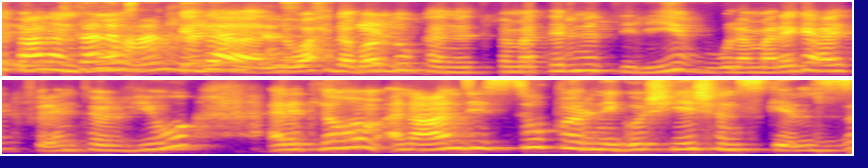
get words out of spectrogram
ب- فعلا عنها كده يعني لواحدة. برضو كانت في maternity leave ولما رجعت في interview قالت لهم أنا عندي super negotiation skills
